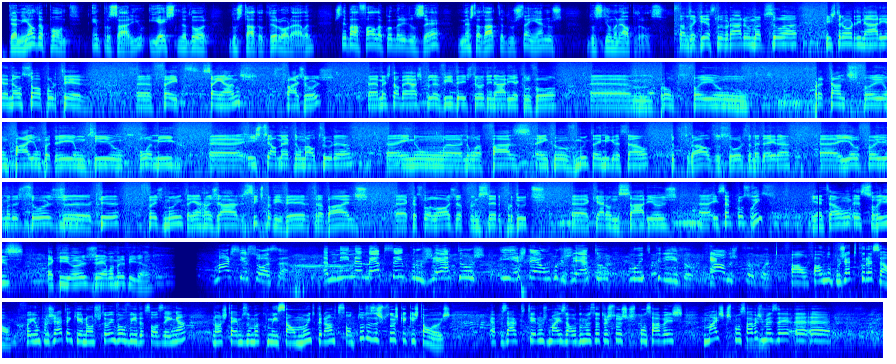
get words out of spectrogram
Daniel da Ponte, empresário e ex-senador do estado de Rhode Island, esteve à fala com Maria José nesta data dos 100 anos do Sr. Manuel Pedroso. Estamos aqui a celebrar uma pessoa extraordinária, não só por ter eh, feito 100 anos, faz hoje, eh, mas também acho pela vida extraordinária que levou. Eh, pronto, foi um, para tantos, foi um pai, um padrinho, um tio, um amigo, e especialmente numa altura eh, e num, eh, numa fase em que houve muita imigração de Portugal, dos Açores, da Madeira, e ele foi uma das pessoas que fez muito em arranjar sítios para viver, trabalhos, com a sua loja, fornecer produtos que eram necessários e sempre com um sorriso. E então esse sorriso aqui hoje é uma maravilha. Márcia Souza, a menina mete-se em projetos e este é um projeto muito querido. É. Fale-nos, por favor. Falo, falo no projeto de coração. Foi um projeto em que eu não estou envolvida sozinha. Nós temos uma comissão muito grande, que são todas as pessoas que aqui estão hoje. Apesar de termos mais algumas outras pessoas responsáveis, mais responsáveis, mas é, é,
